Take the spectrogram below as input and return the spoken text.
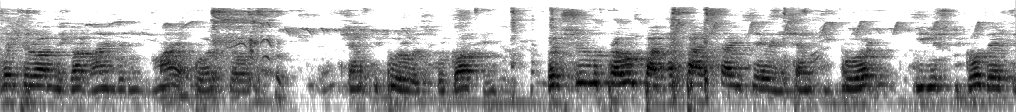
later on they got land in Mayapur, so Shantipur was forgotten. But Srila Prabhupada had pastimes there in Shantipur. He used to go there to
